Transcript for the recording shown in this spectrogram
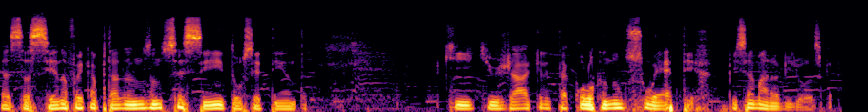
Essa cena foi captada nos anos 60 ou 70. Que, que o Jack ele tá colocando um suéter. Isso é maravilhoso, cara.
